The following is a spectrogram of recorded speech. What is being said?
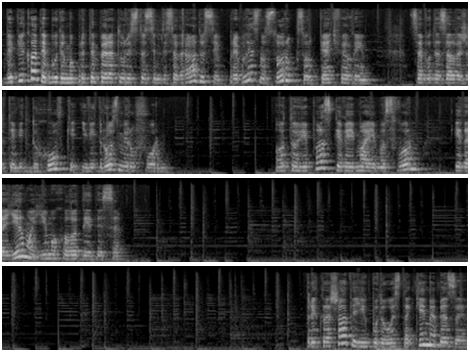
Випікати будемо при температурі 170 градусів приблизно 40-45 хвилин. Це буде залежати від духовки і від розміру форм. Готові паски виймаємо з форм і даємо їм охолодитися. Прикрашати їх буду ось такими безе.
